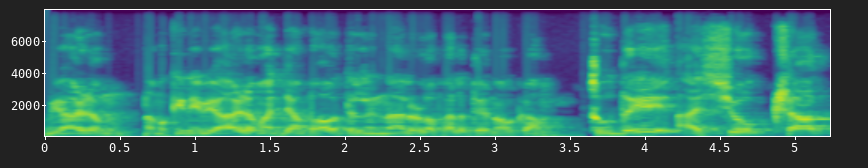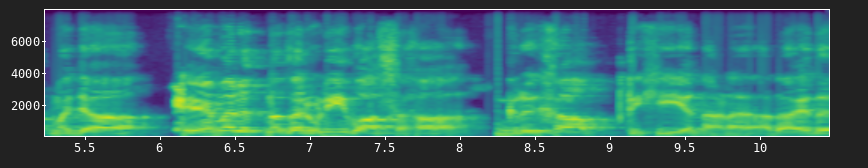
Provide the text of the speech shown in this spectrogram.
വ്യാഴം. നമുക്കിനി വ്യാഴം അഞ്ചാം ഭാവത്തിൽ നിന്നാലുള്ള ഫലത്തെ നോക്കാം. സുതേ അശോക്ഷാത്മജ ഹേമരത്ന വാസഹ ഗൃഹാപ്തിഹി എന്നാണ്. അതായത്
